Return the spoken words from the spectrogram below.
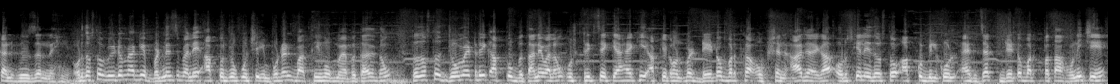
कंफ्यूजन नहीं। और दोस्तों, वीडियो में आगे बढ़ने से पहले आपको जो कुछ इंपॉर्टेंट बात थी, वो मैं बता देता हूँ। तो दोस्तों, जो मैं ट्रिक आपको बताने वाला हूँ, उस ट्रिक से क्या है कि आपके अकाउंट पर डेट ऑफ़ बर्थ का ऑप्शन आ जाएगा, और उसके लिए दोस्तों, आपको बिल्कुल एग्जैक्ट डेट ऑफ़ बर्थ पता होनी चाहिए।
